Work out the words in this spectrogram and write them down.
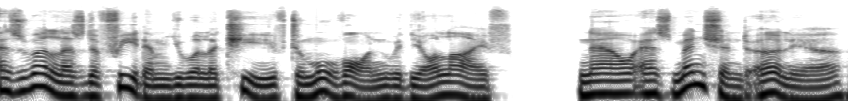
as well as the freedom you will achieve to move on with your life. Now, as mentioned earlier,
